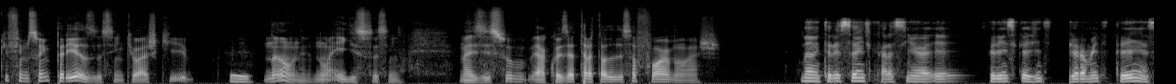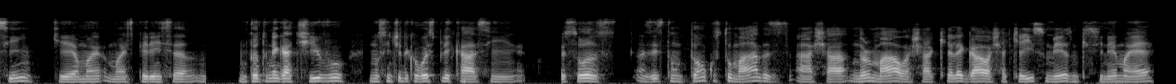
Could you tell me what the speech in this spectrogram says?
que filmes são empresas, assim, que eu acho que Sim. não, né? Não é isso, assim. Mas isso, a coisa é tratada dessa forma, eu acho. Não, interessante, cara, assim, é, é experiência que a gente geralmente tem, assim, que é uma, uma experiência um tanto negativo, no sentido que eu vou explicar, assim, pessoas às vezes estão tão acostumadas a achar normal, achar que é legal, achar que é isso mesmo, que cinema é,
